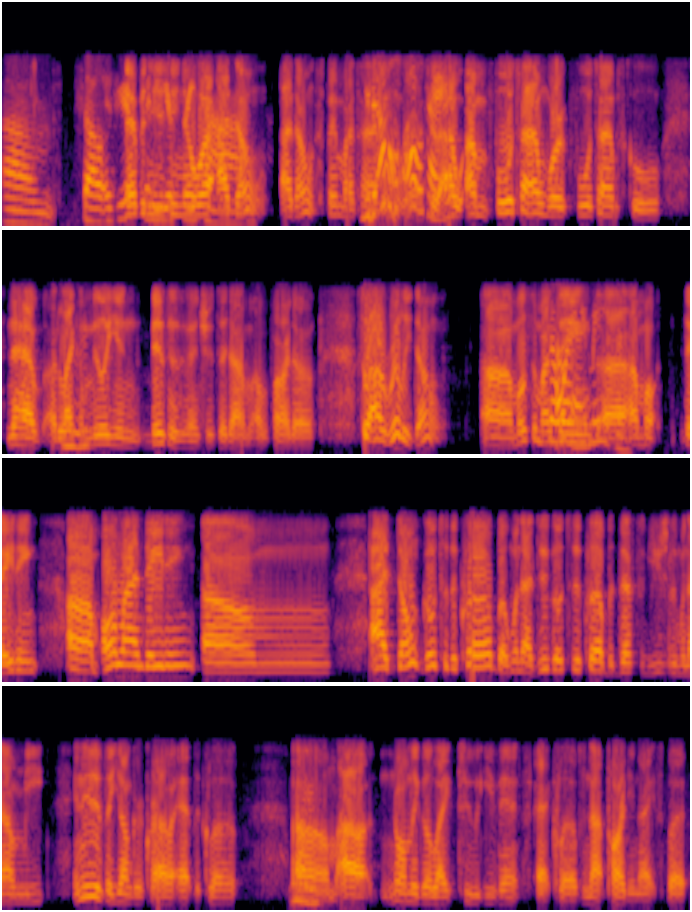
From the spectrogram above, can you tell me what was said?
Um, so if you're Eboni, spending your you free know what? time, I don't. I don't spend my time. You don't? anywhere. Okay. I, I'm full time work, full time school, and I have uh, like a Mhm. million business ventures that I'm, I'm a part of. So I really don't. Uh, most of my So what do you things, uh, I'm dating, um, online dating. Um, I don't go to the club, but when I do go to the club, but that's usually when I meet, and it is a younger crowd at the club. Mm-hmm. Um, I normally go like two events at clubs, not party nights, but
